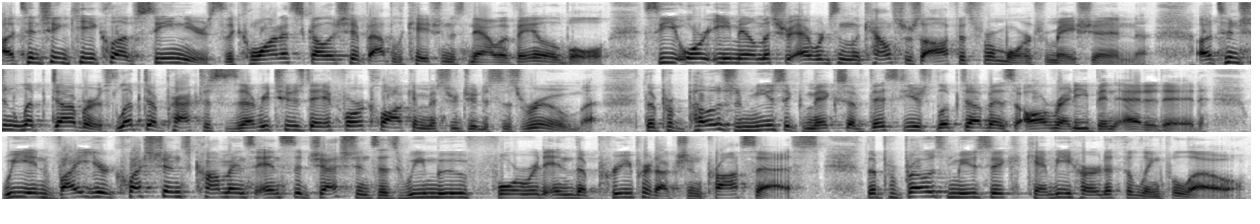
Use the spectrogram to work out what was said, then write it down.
Attention Key Club seniors, the Kiwanis Scholarship application is now available. See or email Mr. Edwards in the counselor's office for more information. Attention Lip Dubbers, Lip Dub practices every Tuesday at 4 o'clock in Mr. Judas's room. The proposed music mix of this year's Lip Dub has already been edited. We invite your questions, comments, and suggestions as we move forward in the pre-production process. The proposed music can be heard at the link below.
